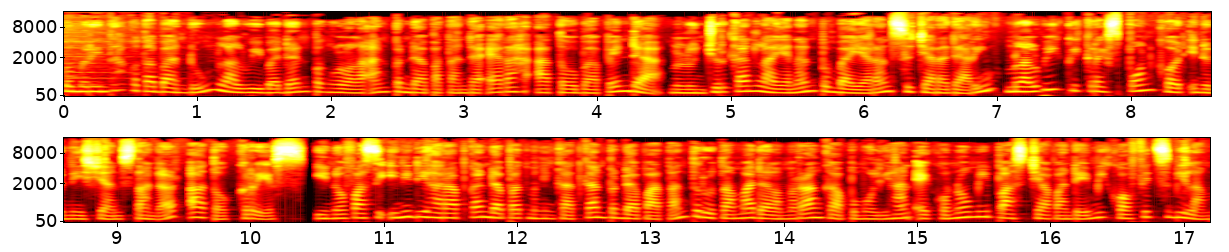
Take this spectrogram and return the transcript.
Pemerintah Kota Bandung melalui Badan Pengelolaan Pendapatan Daerah atau Bapenda meluncurkan layanan pembayaran secara daring melalui Quick Response Code Indonesian Standard atau KRIS. Inovasi ini diharapkan dapat meningkatkan pendapatan terutama dalam rangka pemulihan ekonomi pasca pandemi COVID-19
